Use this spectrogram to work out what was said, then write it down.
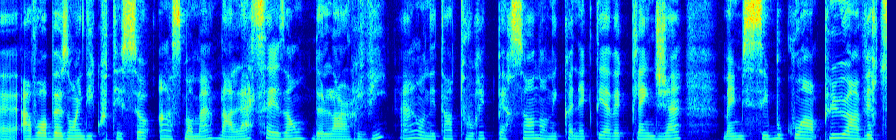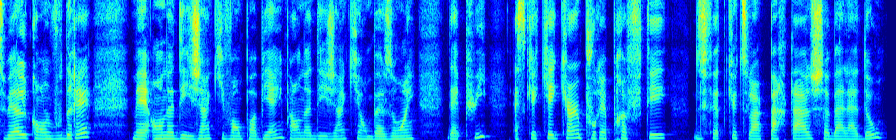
euh, avoir besoin d'écouter ça en ce moment, dans la saison de leur vie. Hein. On est entouré de personnes, on est connecté avec plein de gens, même si c'est beaucoup plus en virtuel qu'on le voudrait, mais on a des gens qui vont pas bien, puis on a des gens qui ont besoin d'appui. Est-ce que quelqu'un pourrait profiter du fait que tu leur partages ce balado?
